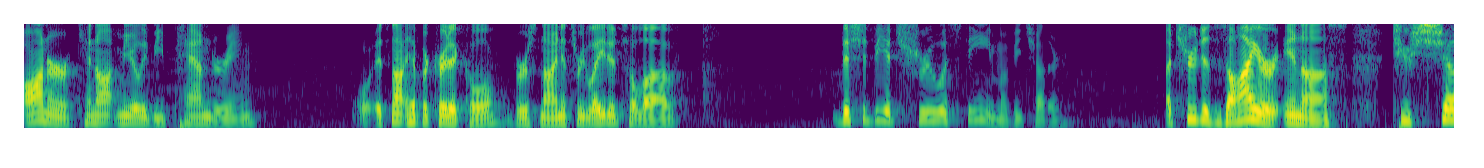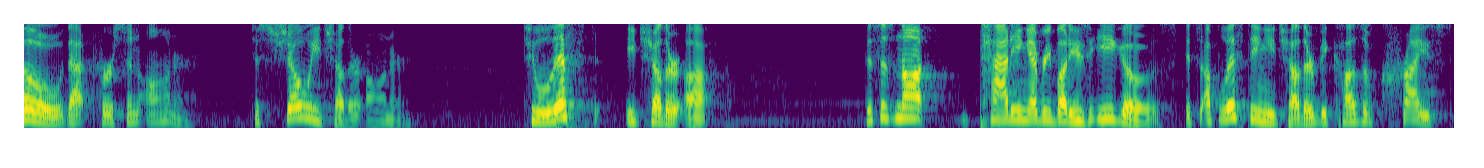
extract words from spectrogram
honor cannot merely be pandering. It's not hypocritical, verse 9. It's related to love. This should be a true esteem of each other, a true desire in us to show that person honor, to show each other honor to lift each other up. This is not patting everybody's egos, it's uplifting each other because of Christ's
